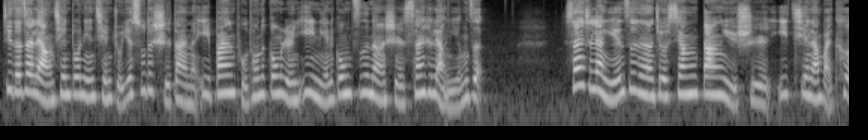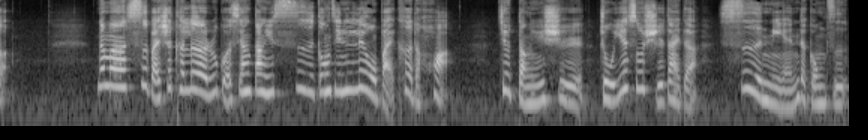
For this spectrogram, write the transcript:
记得在两千多年前主耶稣的时代呢，一般普通的工人一年的工资呢是三十两银子。三十两银子呢，就相当于是一千两百克。那么四百舍克勒如果相当于四公斤六百克的话，就等于是主耶稣时代的四年的工资。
